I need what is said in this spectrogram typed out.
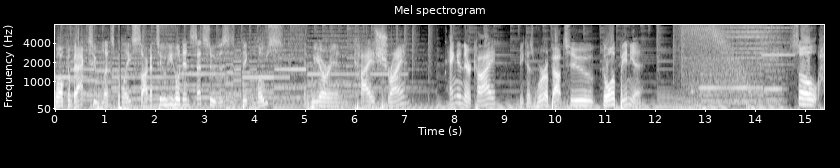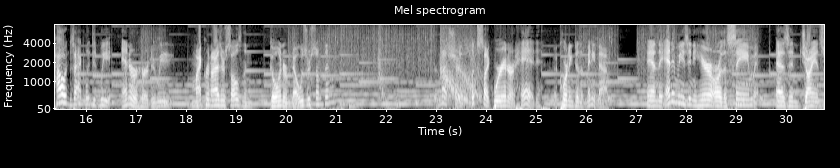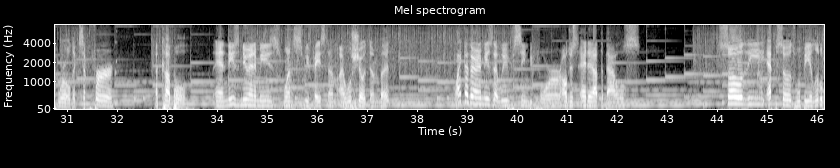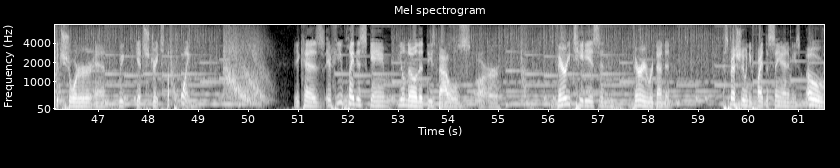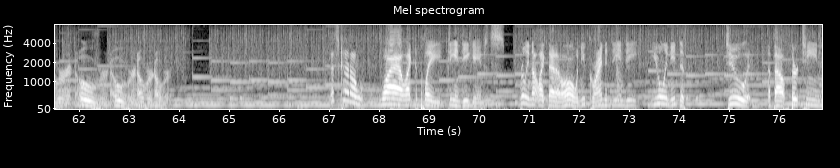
Welcome back to Let's Play Saga 2 Hihou Densetsu. This is Big Los, and we are in Kai's Shrine. Hang in there, Kai, because we're about to go up in ya. So, how exactly did we enter her? Did we micronize ourselves and then go in her nose or something? I'm not sure. It looks like we're in her head, according to the mini-map. And the enemies in here are the same as in Giant's World, except for a couple. And these new enemies, once we face them, I will show them, but like other enemies that we've seen before, I'll just edit out the battles. So the episodes will be a little bit shorter and we get straight to the point. Because if you play this game, you'll know that these battles are very tedious and very redundant. Especially when you fight the same enemies over and over and over and over and over. That's kind of why I like to play D&D games. It's really not like that at all. When you grind in D&D, you only need to do about 13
